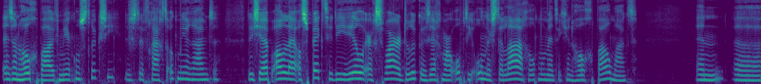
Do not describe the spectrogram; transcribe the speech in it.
En zo'n hoog gebouw heeft meer constructie, dus dat vraagt ook meer ruimte. Dus je hebt allerlei aspecten die heel erg zwaar drukken, zeg maar, op die onderste lagen op het moment dat je een hoog gebouw maakt. En eh,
